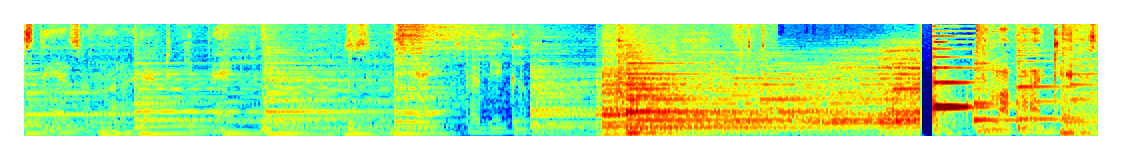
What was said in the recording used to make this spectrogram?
Stands are gonna have to be packed to see this game. It's gotta be a good one. In my podcast,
